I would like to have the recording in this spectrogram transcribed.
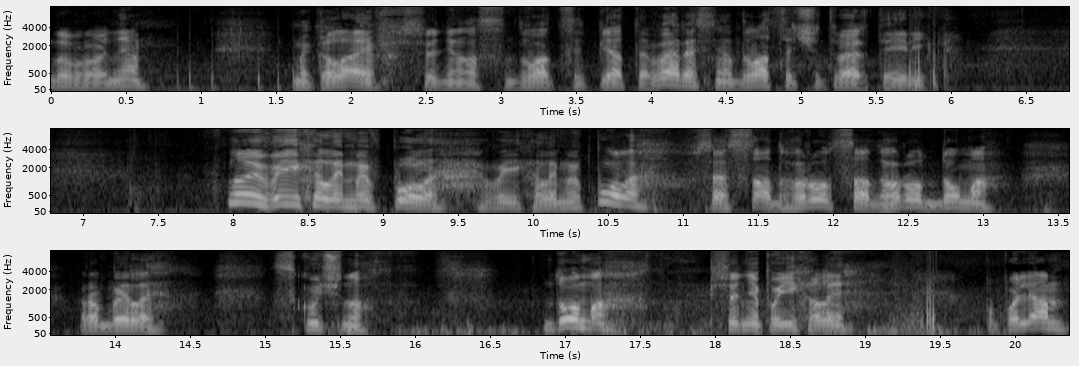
Доброго дня. Миколаїв. Сьогодні у нас 25 вересня, 24 рік. Ну і виїхали ми в поле. Виїхали ми в поле. Все, сад, город, сад, город, дома робили скучно. Дома. Сьогодні поїхали по полям,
